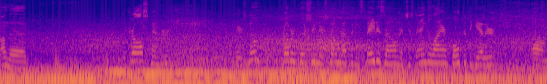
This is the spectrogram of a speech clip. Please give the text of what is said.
on the the cross member, there's no rubber bushing. There's no nothing. He's made his own. It's just angle iron bolted together. Um,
